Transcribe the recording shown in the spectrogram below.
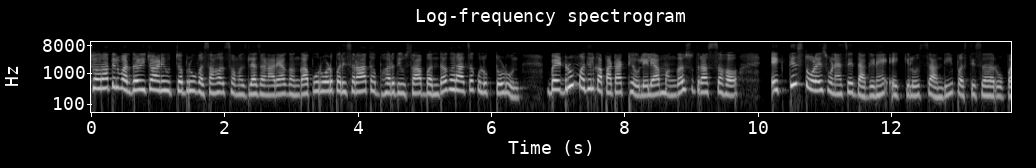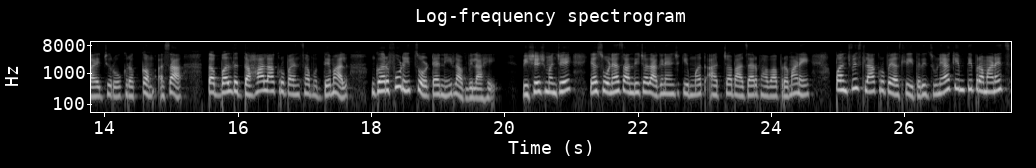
शहरातील वर्दळीच्या आणि उच्चभ्रू वसाहत समजल्या जाणाऱ्या गंगापूर रोड परिसरात भर दिवसा बंद घराचं कुलूप तोडून बेडरूममधील कपाटात ठेवलेल्या मंगळसूत्रासह एकतीस तोळे सोन्याचे दागिने एक किलो चांदी पस्तीस हजार रुपयाची रोख रक्कम असा तब्बल दहा लाख रुपयांचा मुद्देमाल घरफोडीत चोरट्यांनी लांबविला आहे. विशेष म्हणजे या सोन्या चांदीच्या दागिन्यांची किंमत आजच्या बाजारभावाप्रमाणे पंचवीस लाख रुपये असली तरी जुन्या किमतीप्रमाणेच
